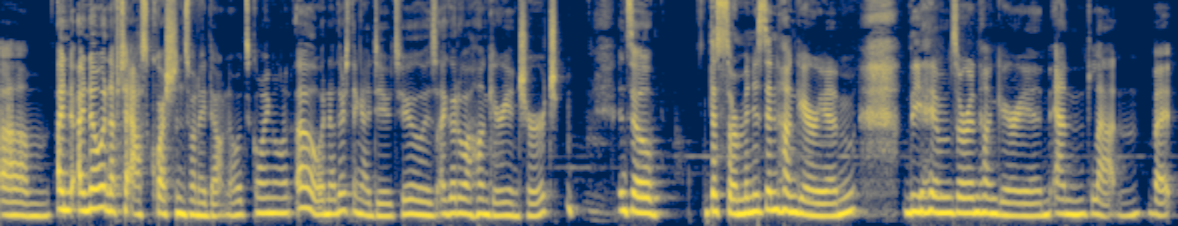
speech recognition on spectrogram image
um, I, I know enough to ask questions when I don't know what's going on. Oh, another thing I do too is I go to a Hungarian church. and so the sermon is in Hungarian, the hymns are in Hungarian and Latin, but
